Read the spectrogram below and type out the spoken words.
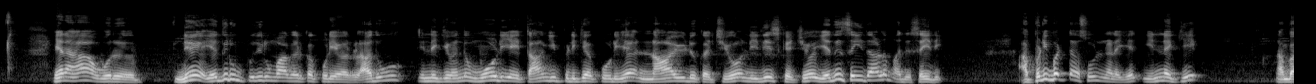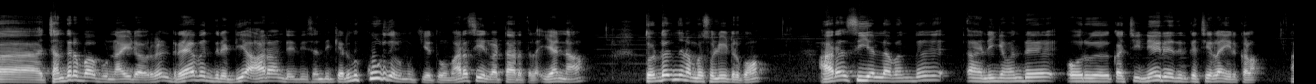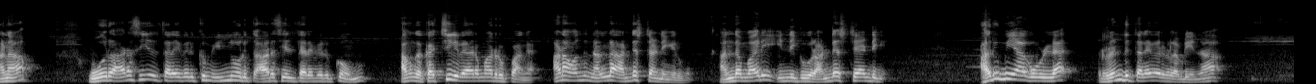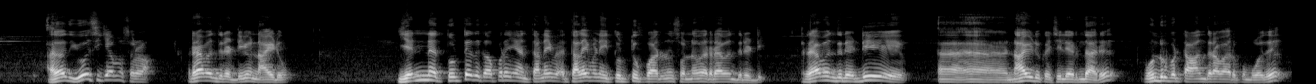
ஏன்னா ஒரு நே எதிரும் புதிருமாக இருக்கக்கூடியவர்கள் அதுவும் இன்றைக்கி வந்து மோடியை தாங்கி பிடிக்கக்கூடிய நாயுடு கட்சியோ நிதிஷ் கட்சியோ எது செய்தாலும் அது செய்தி. அப்படிப்பட்ட சூழ்நிலையில் இன்றைக்கி நம்ம சந்திரபாபு நாயுடு அவர்கள் ரேவந்த் ரெட்டியை ஆறாம் தேதி சந்திக்கிறது கூடுதல் முக்கியத்துவம் அரசியல் வட்டாரத்தில். ஏன்னா தொடர்ந்து நம்ம சொல்லிகிட்டு இருக்கோம் அரசியலில் வந்து நீங்கள் வந்து ஒரு கட்சி நேர் எதிர்கட்சியெல்லாம் இருக்கலாம். ஆனால் ஒரு அரசியல் தலைவருக்கும் இன்னொரு அரசியல் தலைவருக்கும் அவங்க கட்சியில் வேறு மாதிரி இருப்பாங்க. ஆனால் வந்து நல்ல அண்டர்ஸ்டாண்டிங் இருக்கும். அந்த மாதிரி இன்னைக்கு ஒரு அண்டர்ஸ்டாண்டிங் அருமையாக உள்ள ரெண்டு தலைவர்கள் அப்படின்னா அதாவது யோசிக்காமல் சொல்லலாம். ரேவந்த் ரெட்டியும் நாயுடும் என்னை தொட்டதுக்கு அப்புறம் என் தலைவ தலைவனை தொட்டு பாருன்னு சொன்னவர் ரேவந்த் ரெட்டி. ரேவந்த் ரெட்டி நாயுடு கட்சியில் இருந்தார். ஒன்றுபட்ட ஆந்திராவாக இருக்கும்போது.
